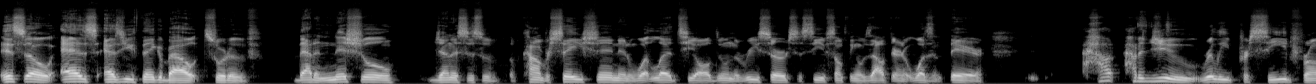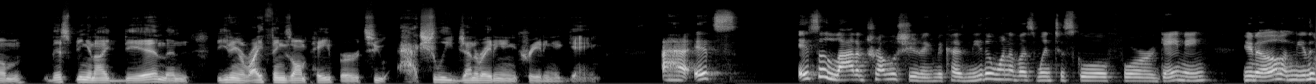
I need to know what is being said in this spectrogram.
And so as as you think about sort of that initial genesis of, of conversation and what led to y'all doing the research to see if something was out there and it wasn't there, how how did you really proceed from this being an idea and then beginning to write things on paper to actually generating and creating a game? Uh, it's it's a lot of troubleshooting because neither one of us went to school for gaming. You know, neither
